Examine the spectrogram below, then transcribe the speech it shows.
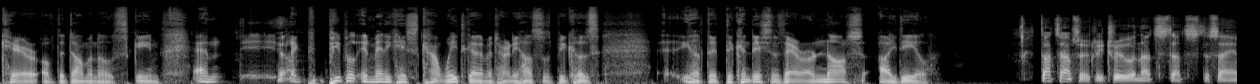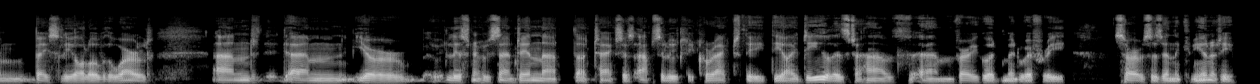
care of the Domino scheme. Um, yeah. Like people in many cases can't wait to get a maternity hospital because uh, you know the, the conditions there are not ideal. That's absolutely true, and that's that's the same basically all over the world. And um, your listener who sent in that, that text is absolutely correct. The the ideal is to have um, very good midwifery services in the community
